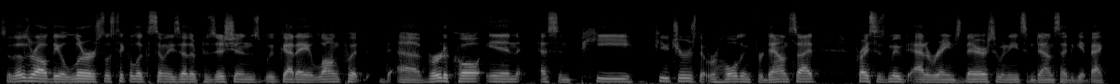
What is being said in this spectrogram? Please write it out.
So those are all the alerts. Let's take a look at some of these other positions. We've got a long put uh, vertical in S&P futures that we're holding for downside. Prices moved out of range there, so we need some downside to get back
